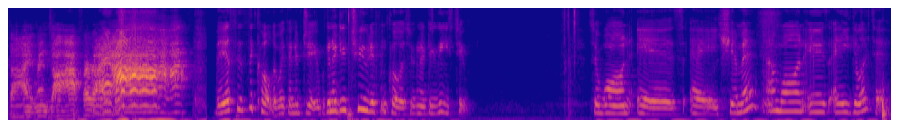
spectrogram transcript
Diamonds are forever. This is the colour we're going to do. We're going to do two different colours. We're going to do these two. So one is a shimmer and one is a glitter.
